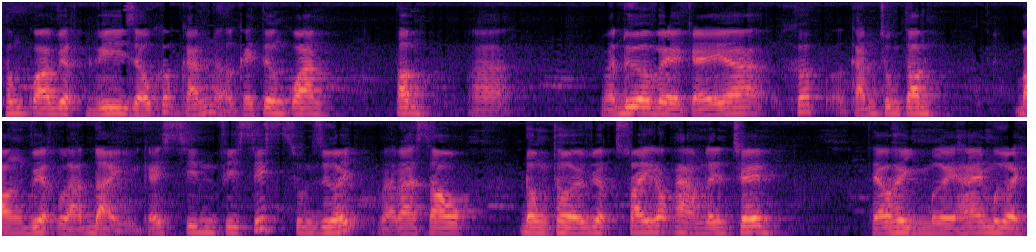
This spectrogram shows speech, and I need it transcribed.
thông qua việc ghi dấu khớp cắn ở cái tương quan tâm à, và đưa về cái à, khớp cắn trung tâm bằng việc là đẩy cái symphysis xuống dưới và ra sau đồng thời việc xoay góc hàm lên trên. Theo hình 1210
